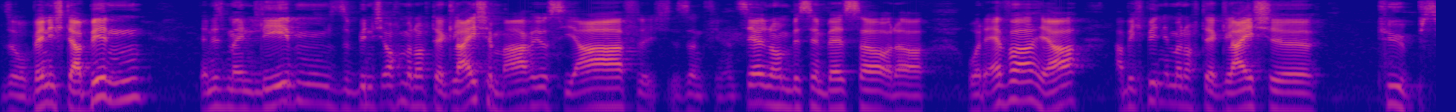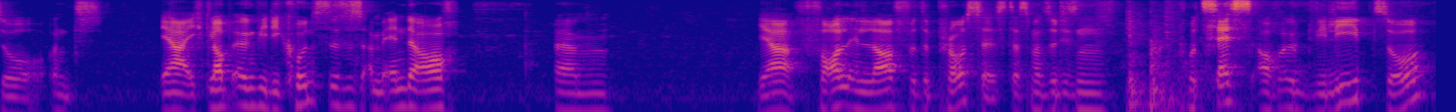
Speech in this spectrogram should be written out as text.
So, wenn ich da bin, dann ist mein Leben, so bin ich auch immer noch der gleiche Marius. Ja, vielleicht ist dann finanziell noch ein bisschen besser oder whatever, ja. Aber ich bin immer noch der gleiche Typ, so. Und ja, ich glaube irgendwie die Kunst ist es am Ende auch, ähm, ja, fall in love with the process, dass man so diesen Prozess auch irgendwie liebt, so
